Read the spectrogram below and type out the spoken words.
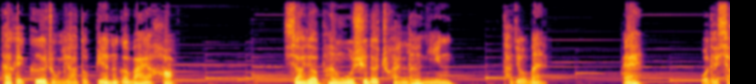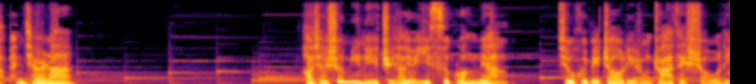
他给各种药都编了个外号，想要喷雾式的喘乐宁，他就问：“哎，我的小喷气儿呢？”好像生命里只要有一丝光亮，就会被赵丽蓉抓在手里。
